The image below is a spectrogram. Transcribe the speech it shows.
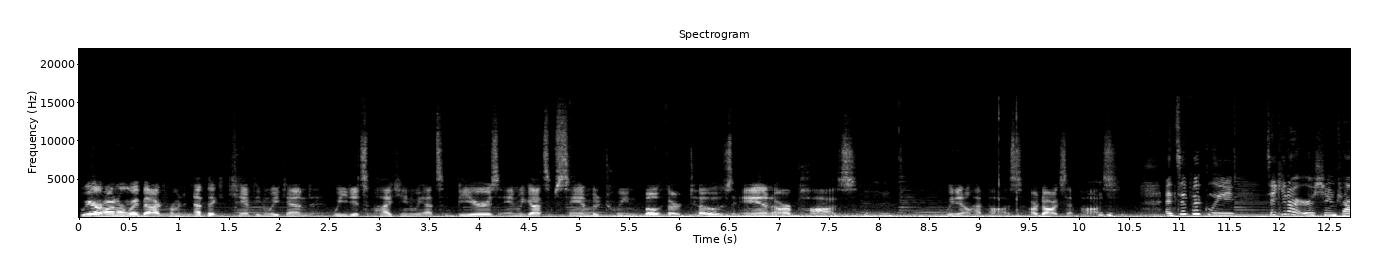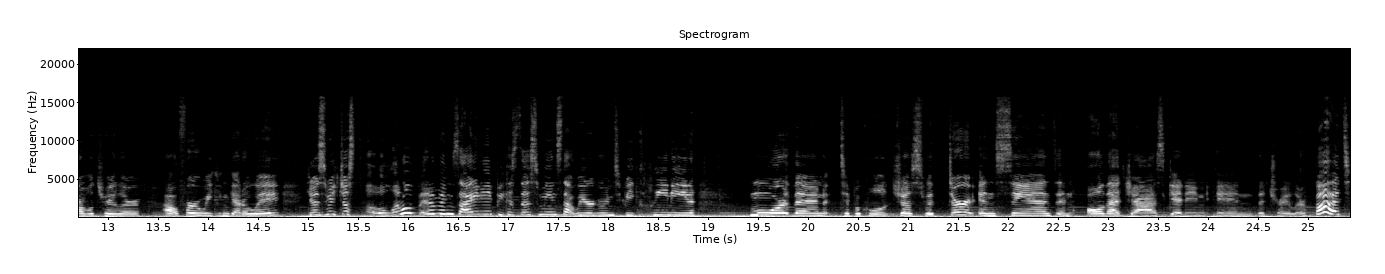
We are on our way back from an epic camping weekend. We did some hiking, we had some beers, and we got some sand between both our toes and our paws. Mm-hmm. We didn't have paws. Our dogs had paws. and typically, taking our Airstream travel trailer out for a weekend getaway gives me just a little bit of anxiety because this means that we are going to be cleaning more than typical just with dirt and sand and all that jazz getting in the trailer. But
